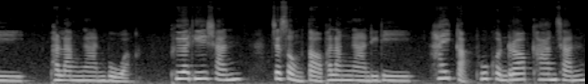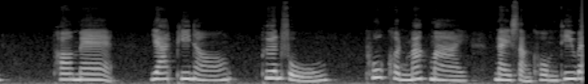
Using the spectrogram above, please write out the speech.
ดีๆ พลังงานบวก เพื่อที่ฉันจะส่งต่อพลังงานดีๆ ให้กับผู้คนรอบข้างฉัน พ่อแม่ ญาติพี่น้อง เพื่อนฝูง ผู้คนมากมายในสังคมที่แว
